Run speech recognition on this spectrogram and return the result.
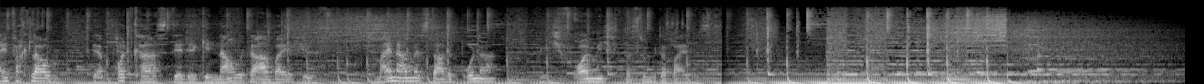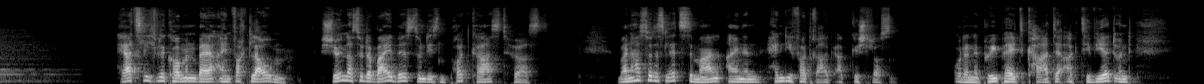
Einfach Glauben, der Podcast, der dir genau dabei hilft. Mein Name ist David Brunner und ich freue mich, dass du mit dabei bist. Herzlich willkommen bei Einfach Glauben. Schön, dass du dabei bist und diesen Podcast hörst. Wann hast du das letzte Mal einen Handyvertrag abgeschlossen? Oder eine Prepaid-Karte aktiviert und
